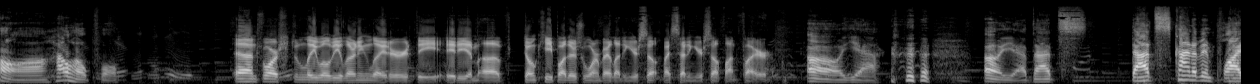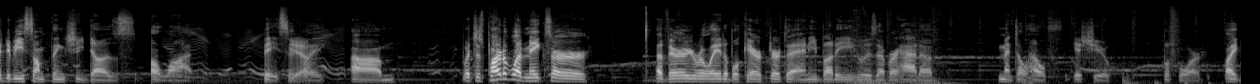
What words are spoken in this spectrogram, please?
aw, how helpful. Unfortunately, we'll be learning later the idiom of "don't keep others warm by letting yourself by setting yourself on fire." Oh yeah. oh yeah, that's that's kind of implied to be something she does a lot, basically. Um, which is part of what makes her a very relatable character to anybody who has ever had a mental health issue before. Like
